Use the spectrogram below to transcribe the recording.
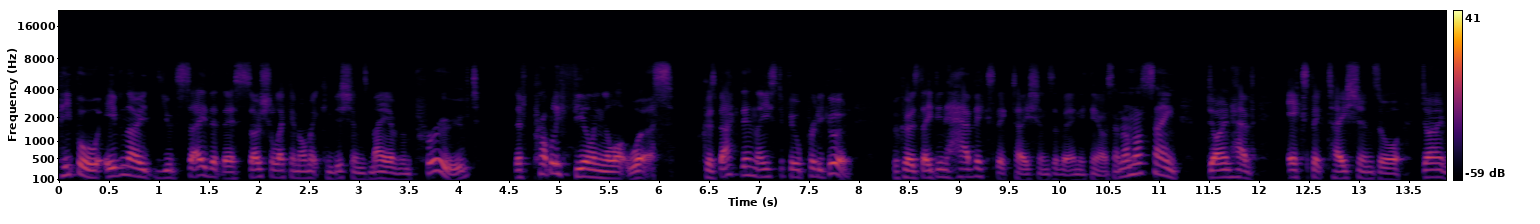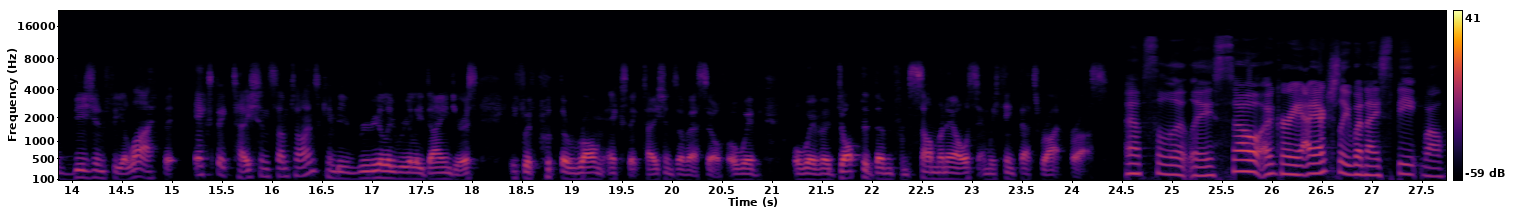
people, even though you'd say that their social economic conditions may have improved, they're probably feeling a lot worse because back then they used to feel pretty good because they didn't have expectations of anything else. And I'm not saying don't have expectations or don't vision for your life, but expectations sometimes can be really, really dangerous if we've put the wrong expectations of ourselves or we've or we've adopted them from someone else and we think that's right for us. Absolutely. So agree. I actually when I speak, well,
